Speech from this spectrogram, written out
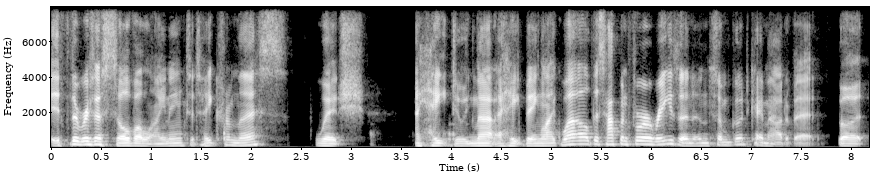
if there is a silver lining to take from this, which I hate doing that. I hate being like, well, this happened for a reason and some good came out of it. But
